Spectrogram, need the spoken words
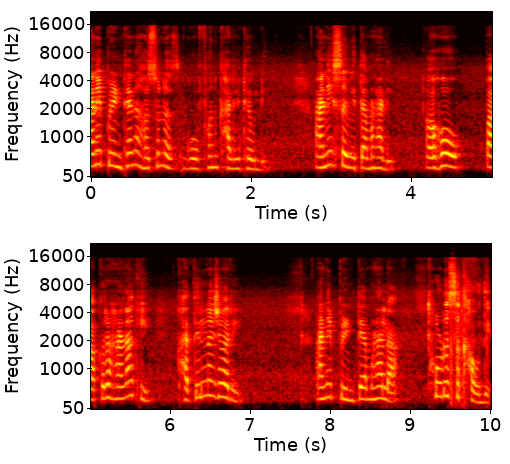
आणि पिंट्यानं हसूनच गोफण खाली ठेवली. आणि सविता म्हणाली अहो पाखरं हाणा की? खातील ना ज्वारी? आणि पिंट्या म्हणाला थोडंसं खाऊ दे.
